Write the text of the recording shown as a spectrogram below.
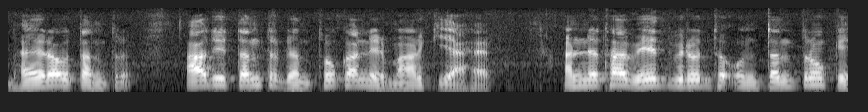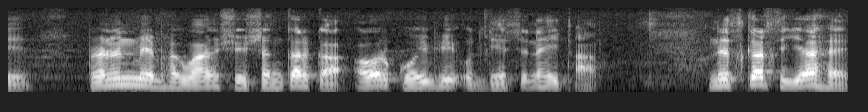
भैरव तंत्र आदि तंत्र ग्रंथों का निर्माण किया है। अन्यथा वेद विरुद्ध उन तंत्रों के प्रणन में भगवान श्री शंकर का और कोई भी उद्देश्य नहीं था। निष्कर्ष यह है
